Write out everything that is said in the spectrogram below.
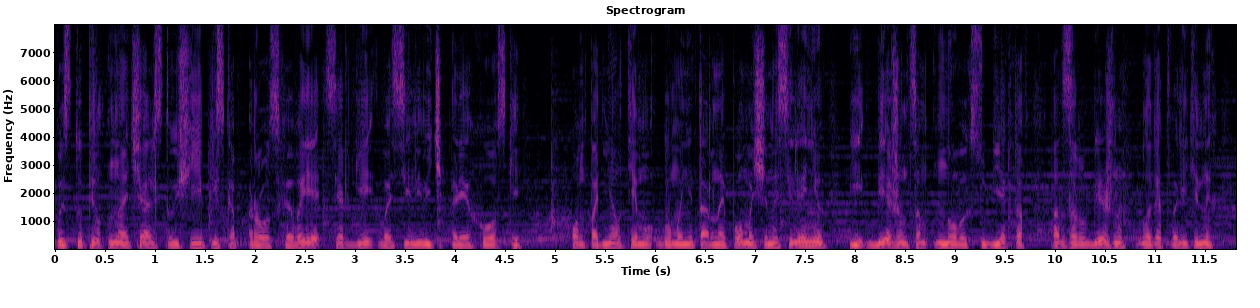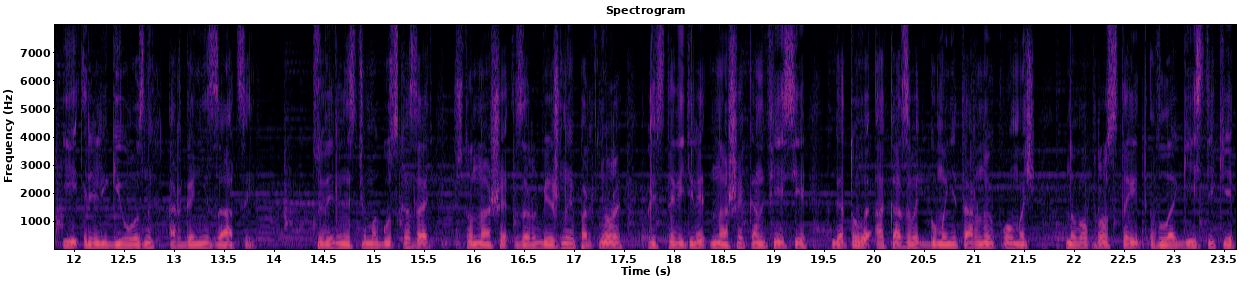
выступил начальствующий епископ РосХВЕ Сергей Васильевич Ряховский – он поднял тему гуманитарной помощи населению и беженцам новых субъектов от зарубежных благотворительных и религиозных организаций. С уверенностью могу сказать, что наши зарубежные партнеры, представители нашей конфессии, готовы оказывать гуманитарную помощь, но вопрос стоит в логистике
